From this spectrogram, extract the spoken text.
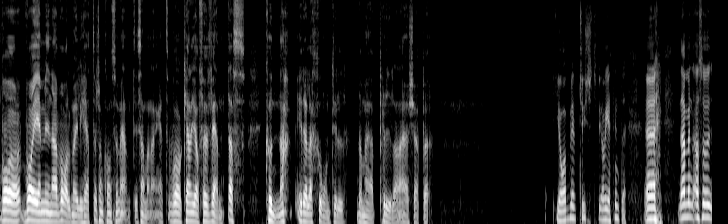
vad, vad är mina valmöjligheter som konsument i sammanhanget? Vad kan jag förväntas kunna i relation till de här prylarna jag köper? Jag blev tyst, för jag vet inte. Eh, nej men alltså,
